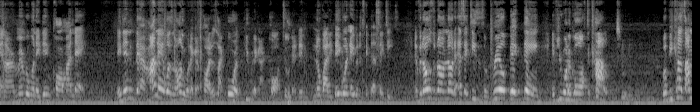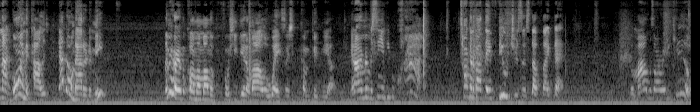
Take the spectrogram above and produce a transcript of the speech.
And I remember when they didn't call my name. They didn't. That, my name wasn't the only one that got called. It was like four other people that got called too. That didn't. Nobody. They weren't able to take the SATs. And for those who don't know, the SATs is a real big thing if you want to go off to college. But because I'm not going to college, that don't matter to me. Let me hurry up and call my mama before she get a mile away so she can come pick me up. And I remember seeing people cry, talking about their futures and stuff like that. But mom was already killed.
